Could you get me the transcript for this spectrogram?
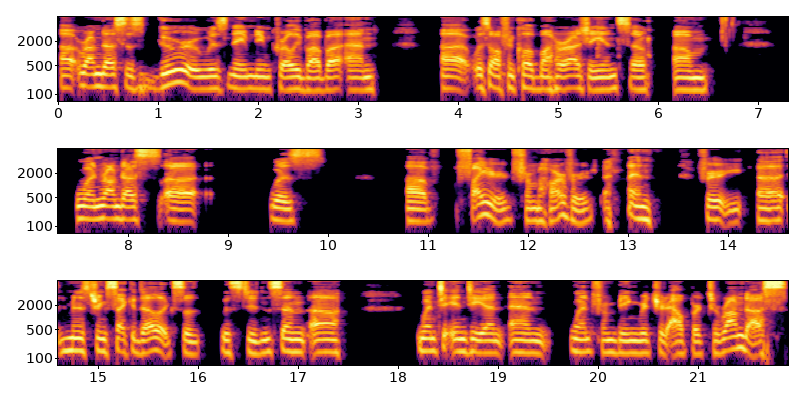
uh, Ram Dass's guru was named Neem Karoli Baba and uh, was often called Maharaji. And so um, when Ram Dass uh, was uh, fired from Harvard and for uh, administering psychedelics with students and uh, went to India and, and, went from being Richard Alpert to Ram Dass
